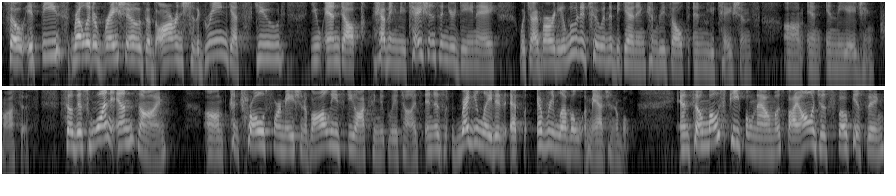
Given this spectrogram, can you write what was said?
So if these relative ratios of the orange to the green get skewed, you end up having mutations in your DNA, which I've already alluded to in the beginning, can result in mutations um, in, in the aging process. So this one enzyme um, controls formation of all these deoxynucleotides and is regulated at every level imaginable. And so most people now, most biologists focusing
